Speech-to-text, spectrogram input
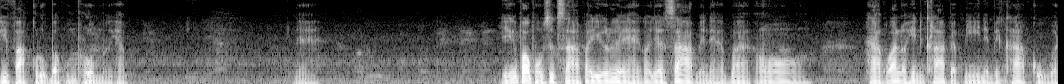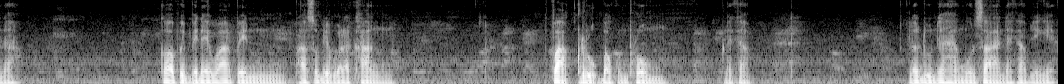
ที่ฝากกรุบางขุนพรมนะครับนะอย่างนี้พอผมศึกษาไปเรื่อยๆก็จะทราบเลยนะครับว่าอ๋อหากว่าเราเห็นคราบแบบนี้เนี่ยเป็นคราบกูนะก็เป็นไปได้ว่าเป็นพระสมเด็จวัดระฆัง ฝากกรุบาขุนพรมนะครับแล้วดูเนื้อหามวลสารนะครับอย่างเงี้ย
